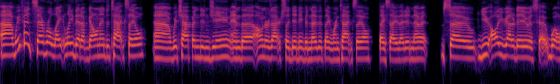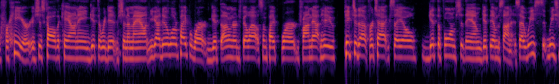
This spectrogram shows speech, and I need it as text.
Uh, we've had several lately that have gone into tax sale, uh, which happened in June, and the owners actually didn't even know that they were in tax sale. They say they didn't know it. So you all you got to do is well for here is just call the county, get the redemption amount. You got to do a little paperwork, get the owner to fill out some paperwork, find out who picked it up for tax sale, get the forms to them, get them to sign it. So we we've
